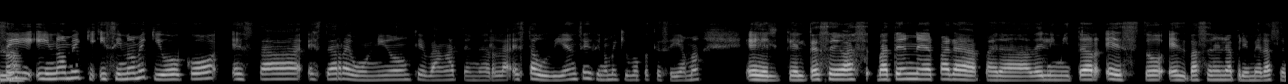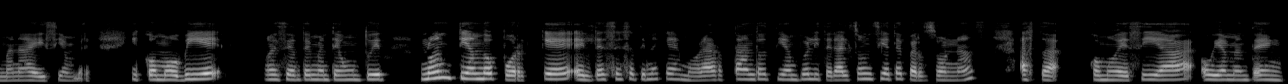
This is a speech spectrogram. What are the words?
No. Sí, y no me y si no me equivoco, esta, esta reunión que van a tener, la, esta audiencia, y si no me equivoco, que se llama el que el TC va, va a tener para, para delimitar esto, es, va a ser en la primera semana de diciembre. Y como vi recientemente un tuit, no entiendo por qué el TC se tiene que demorar tanto tiempo, literal, son siete personas, hasta, como decía, obviamente en,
